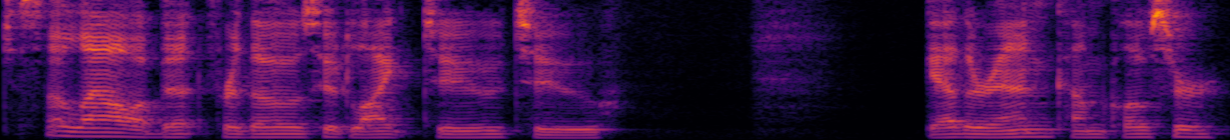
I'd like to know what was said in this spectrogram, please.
Just allow a bit for those who'd like to to gather in, come closer.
